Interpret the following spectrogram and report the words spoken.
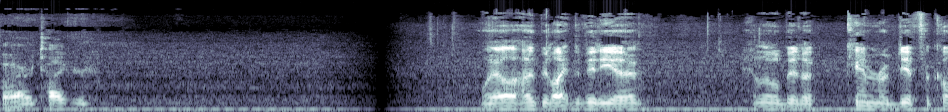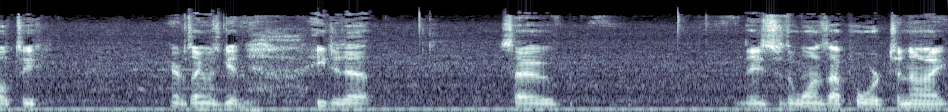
Fire Tiger. Well, I hope you liked the video. Had a little bit of camera difficulty. Everything was getting heated up. So these are the ones I poured tonight.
